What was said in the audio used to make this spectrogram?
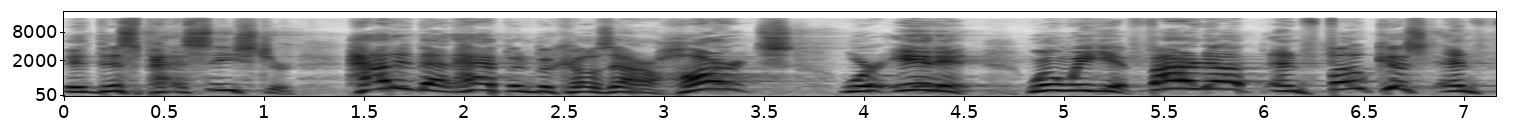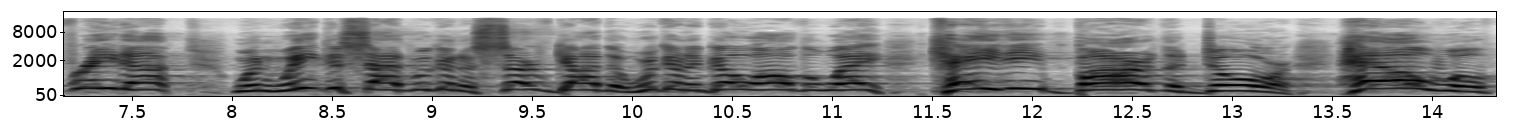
in this past Easter. How did that happen? Because our hearts were in it. When we get fired up and focused and freed up, when we decide we're going to serve God, that we're going to go all the way, Katie, bar the door. Hell will,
